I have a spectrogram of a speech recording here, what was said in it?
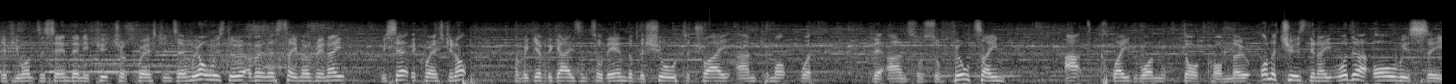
if you want to send any future questions in. We always do it about this time every night. We set the question up and we give the guys until the end of the show to try and come up with the answers. So full-time at Clyde1.com. Now, on a Tuesday night, what do I always say?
